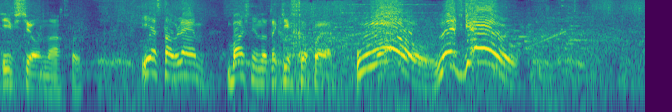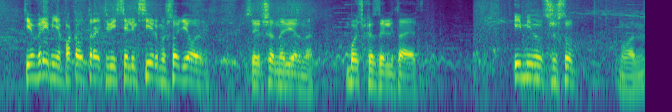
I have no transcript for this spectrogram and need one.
И все, нахуй. И оставляем башню на таких хп. Воу! Let's go! Тем временем, пока он весь эликсир, мы что делаем? Совершенно верно. Бочка залетает. И минус 600. Ну, ладно.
